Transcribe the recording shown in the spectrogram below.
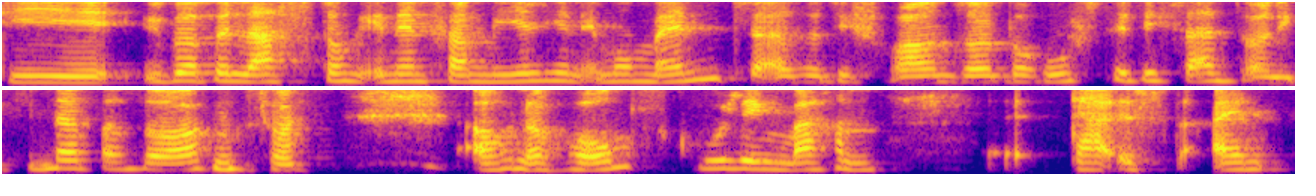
die Überbelastung in den Familien im Moment. Also die Frauen sollen berufstätig sein, sollen die Kinder versorgen, sollen auch noch Homeschooling machen. Da ist ein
